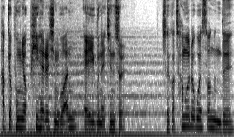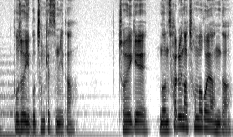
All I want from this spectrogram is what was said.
학교폭력 피해를 신고한 A군의 진술. 제가 참으려고 했었는데 도저히 못 참겠습니다. 저에게 넌 사료나 처먹어야 한다.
